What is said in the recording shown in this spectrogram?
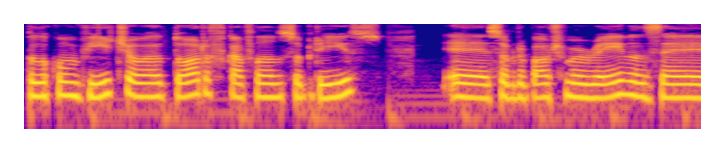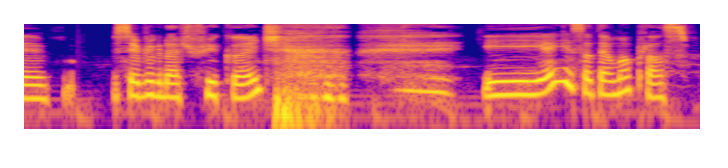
pelo convite, eu adoro ficar falando sobre isso, é, sobre o Baltimore Ravens, é sempre gratificante. e é isso, até uma próxima.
